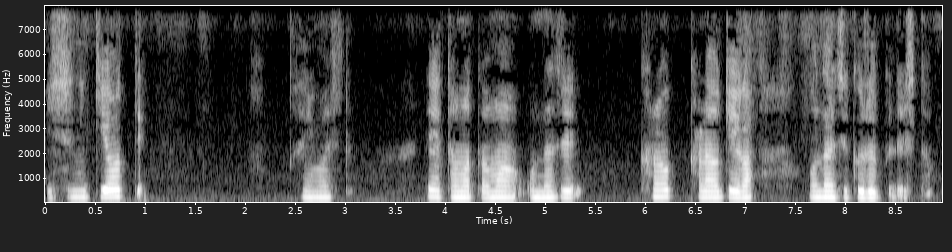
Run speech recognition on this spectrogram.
一緒に着ようって、なりました。で、たまたま同じカラオケ、カラオケが同じグループでした。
